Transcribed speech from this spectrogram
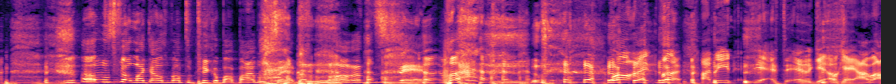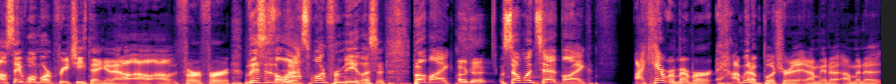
I almost felt like I was about to pick up my Bible saying, "The Lord said." well, I, look, I mean, uh, yeah, okay, I'll, I'll, say one more preachy thing, and I'll, I'll, for for this is the last yeah. one for me. Listen, but like, okay, someone said like I can't remember. I'm going to butcher it, and I'm going to I'm going to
